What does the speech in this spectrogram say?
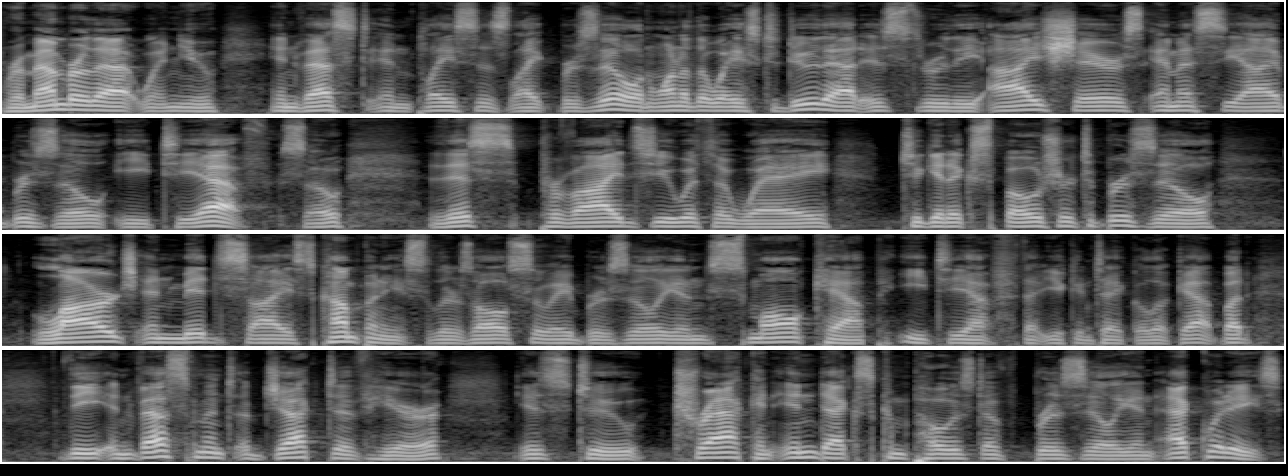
Remember that when you invest in places like Brazil, and one of the ways to do that is through the iShares MSCI Brazil ETF. So, this provides you with a way to get exposure to Brazil large and mid-sized companies. So there's also a Brazilian small cap ETF that you can take a look at. But the investment objective here is to track an index composed of Brazilian equities.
